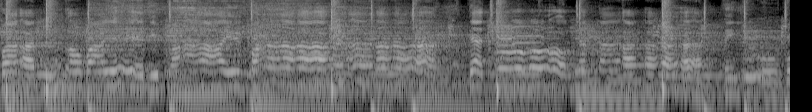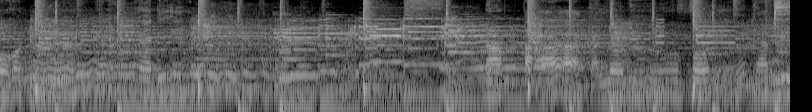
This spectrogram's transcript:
ฝันเอาไว้ที่ปลายฟ้า แต่โชคชะตาให้อยู่บนดินน้ำตากะล้นฝนกะริ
